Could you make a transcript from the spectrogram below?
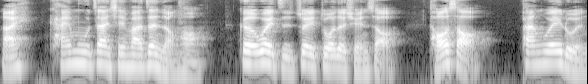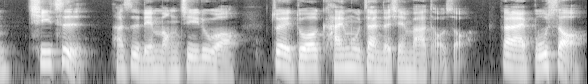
来，开幕战先发阵容哈，各位置最多的选手，投手潘威伦七次。他是联盟纪录哦，最多开幕战的先发投手。再来捕手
